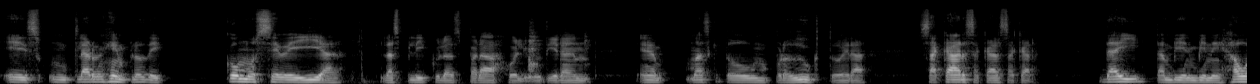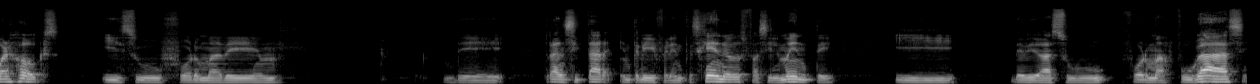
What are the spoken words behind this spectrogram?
es un claro ejemplo de cómo se veía las películas para Hollywood y eran, eran más que todo un producto, era sacar, sacar, sacar. De ahí también viene Howard Hawks y su forma de, de transitar entre diferentes géneros fácilmente y debido a su forma fugaz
